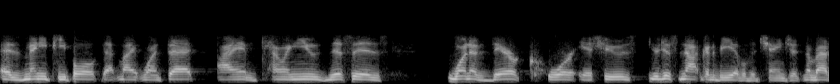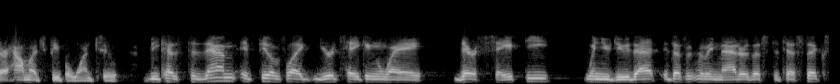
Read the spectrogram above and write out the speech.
As many people that might want that, I am telling you, this is one of their core issues. You're just not going to be able to change it, no matter how much people want to. Because to them, it feels like you're taking away their safety when you do that. It doesn't really matter the statistics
